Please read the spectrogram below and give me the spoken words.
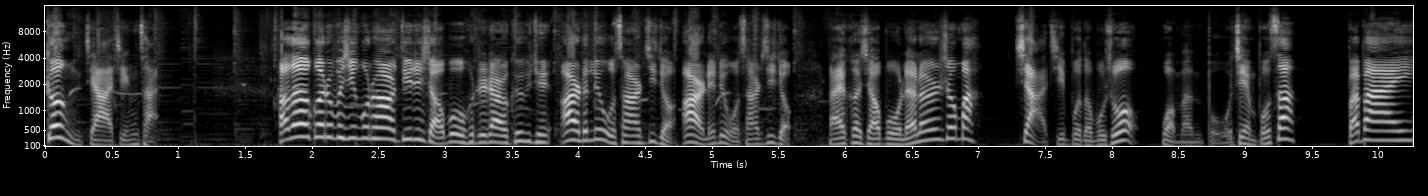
更加精彩。好的，关注微信公众号 DJ 小布或者加入 QQ 群二零六五三二七九二零六五三二七九，来和小布聊聊人生吧。下期不得不说，我们不见不散，拜拜。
